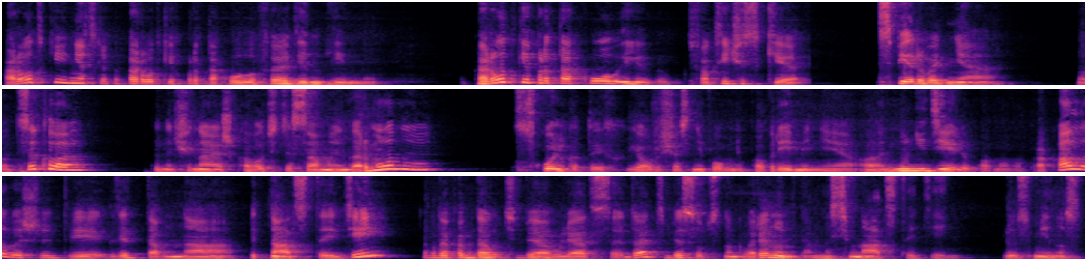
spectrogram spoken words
короткий, несколько коротких протоколов и один длинный. Короткий протокол или фактически с первого дня цикла ты начинаешь колоть эти самые гормоны, сколько ты их, я уже сейчас не помню по времени, а, ну, неделю, по-моему, прокалываешь или две, где-то там на 15 день, тогда, когда у тебя овуляция, да, тебе, собственно говоря, ну, там на 17 день, плюс-минус.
